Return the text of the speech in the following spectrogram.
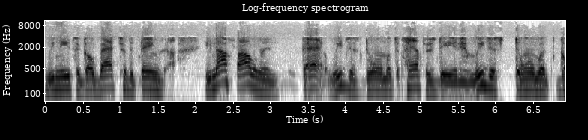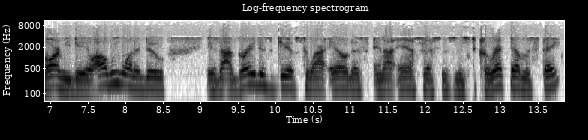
We need to go back to the things. You're not following that. We just doing what the Panthers did, and we just doing what Garvey did. All we want to do is our greatest gifts to our elders and our ancestors is to correct their mistakes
